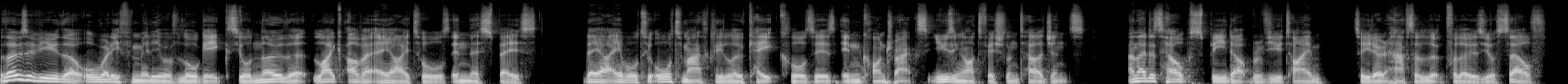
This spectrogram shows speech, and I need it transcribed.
For those of you that are already familiar with LawGeex, you'll know that, like other AI tools in this space, they are able to automatically locate clauses in contracts using artificial intelligence. And that just helps speed up review time so you don't have to look for those yourself.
